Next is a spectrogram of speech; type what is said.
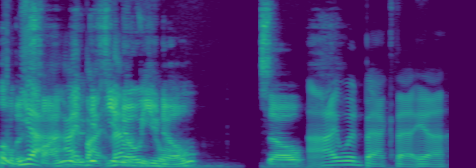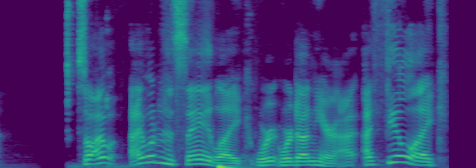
a little bit Yeah, fun I if buy- you know, you cool. know. So I would back that, yeah. So I I wanted to say like we're we're done here. I I feel like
